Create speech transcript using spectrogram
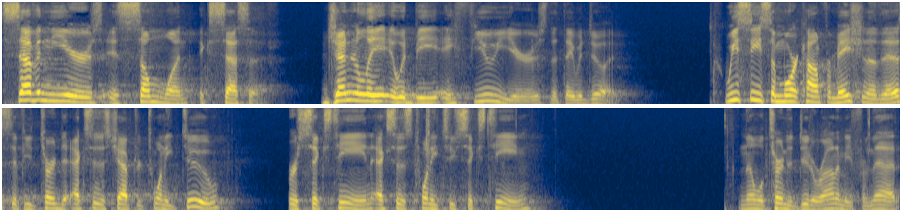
Seven years is somewhat excessive. Generally, it would be a few years that they would do it. We see some more confirmation of this if you turn to Exodus chapter 22, verse 16. Exodus 22, 16. And then we'll turn to Deuteronomy from that,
